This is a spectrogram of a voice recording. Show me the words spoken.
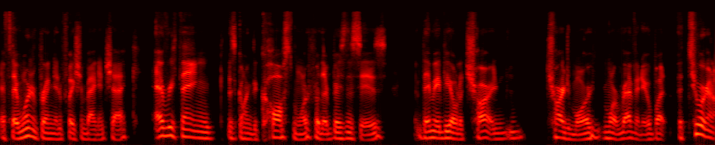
if they want to bring inflation back in check, everything is going to cost more for their businesses. They may be able to charge charge more more revenue, but the two are going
